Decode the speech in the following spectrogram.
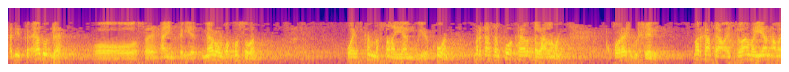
xadiidka aad u dheer oo saxiixaynka iyo meel walba ku sugan way iska nasanayaan buu sheegay. Markaas ama islaamayaan ama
